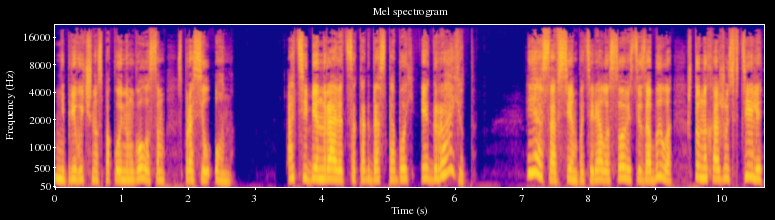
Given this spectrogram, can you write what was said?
Непривычно спокойным голосом спросил он. «А тебе нравится, когда с тобой играют?» Я совсем потеряла совесть и забыла, что нахожусь в теле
